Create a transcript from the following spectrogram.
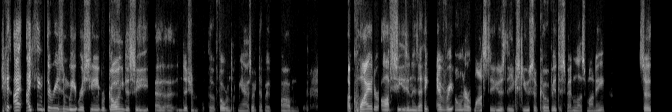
because I I think the reason we we're seeing we're going to see uh, addition with the forward looking aspect of it um a quieter off season is I think every owner wants to use the excuse of COVID to spend less money. So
